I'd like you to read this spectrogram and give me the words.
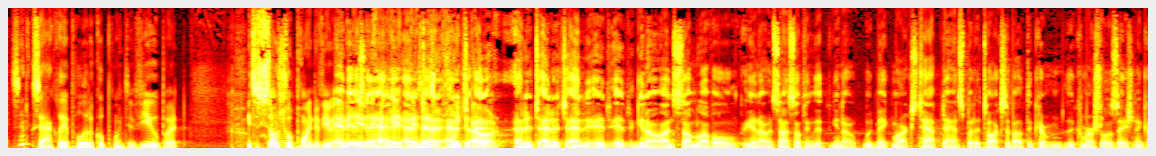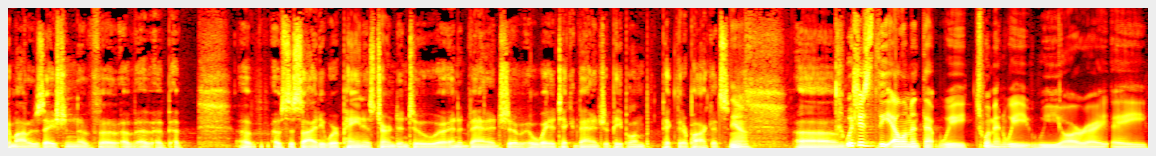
It's not exactly a political point of view, but it's a social point of view, and it, it, it, it has a point about. and it and it and it, it you know on some level you know it's not something that you know would make Marx tap dance, but it talks about the com- the commercialization and commoditization of, uh, of, of, of of of society, where pain is turned into uh, an advantage, a, a way to take advantage of people and pick their pockets. Yeah. Um, Which is the element that we swim in. We we are a a,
